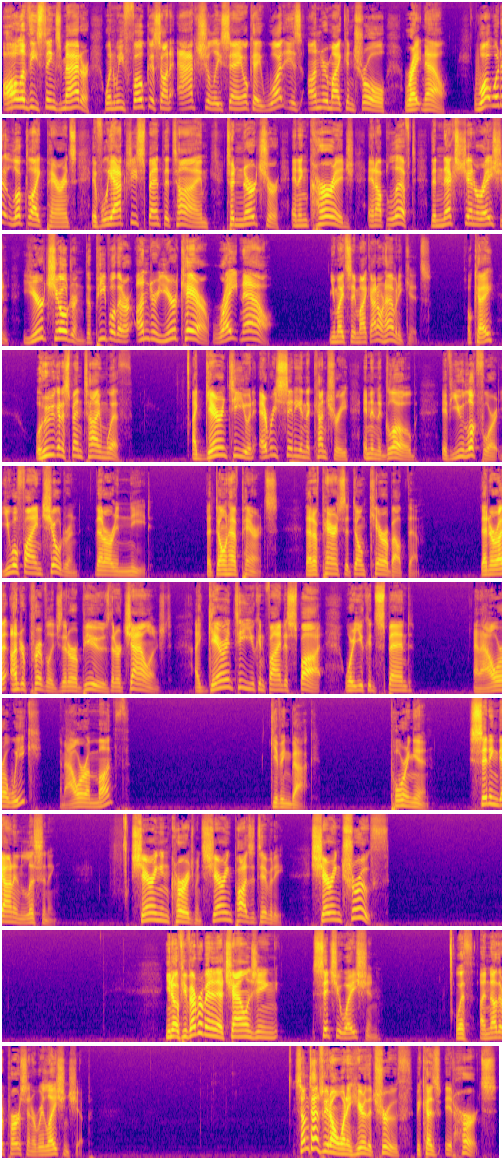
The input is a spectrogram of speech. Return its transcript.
All of these things matter when we focus on actually saying, okay, what is under my control right now? What would it look like, parents, if we actually spent the time to nurture and encourage and uplift the next generation, your children, the people that are under your care right now? You might say, Mike, I don't have any kids. Okay. Well, who are you going to spend time with? I guarantee you, in every city in the country and in the globe, if you look for it, you will find children that are in need, that don't have parents, that have parents that don't care about them that are underprivileged, that are abused, that are challenged. I guarantee you can find a spot where you could spend an hour a week, an hour a month giving back, pouring in, sitting down and listening, sharing encouragement, sharing positivity, sharing truth. You know, if you've ever been in a challenging situation, with another person, a relationship. Sometimes we don't want to hear the truth because it hurts.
